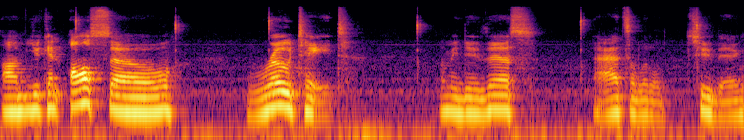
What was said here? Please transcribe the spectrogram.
Um, you can also rotate. Let me do this. That's a little too big.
